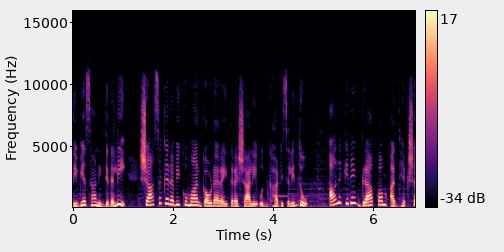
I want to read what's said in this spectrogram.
ದಿವ್ಯ ಸಾನ್ನಿಧ್ಯದಲ್ಲಿ ಶಾಸಕ ರವಿಕುಮಾರ್ ಗೌಡ ರೈತರ ಶಾಲೆ ಉದ್ಘಾಟಿಸಲಿದ್ದು, ಆಲಕೆರೆ ಗ್ರಾಪಂ ಅಧ್ಯಕ್ಷ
